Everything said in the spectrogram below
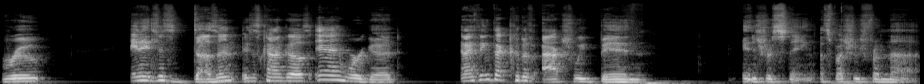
route, and it just doesn't. It just kind of goes, eh, we're good. And I think that could have actually been interesting, especially from the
